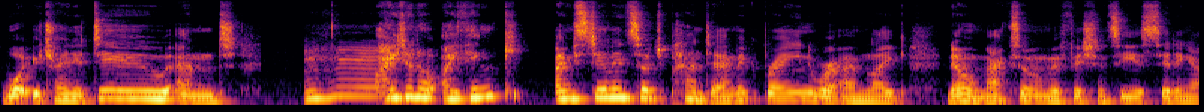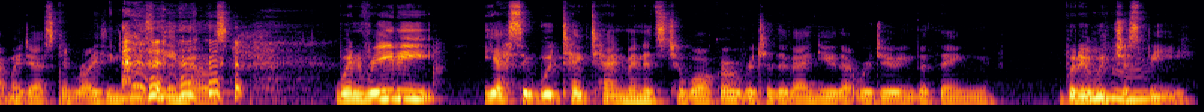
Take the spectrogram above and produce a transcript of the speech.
what you're trying to do and Mm-hmm. i don't know i think i'm still in such pandemic brain where i'm like no maximum efficiency is sitting at my desk and writing these emails when really yes it would take 10 minutes to walk over to the venue that we're doing the thing but it would just mm-hmm. be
